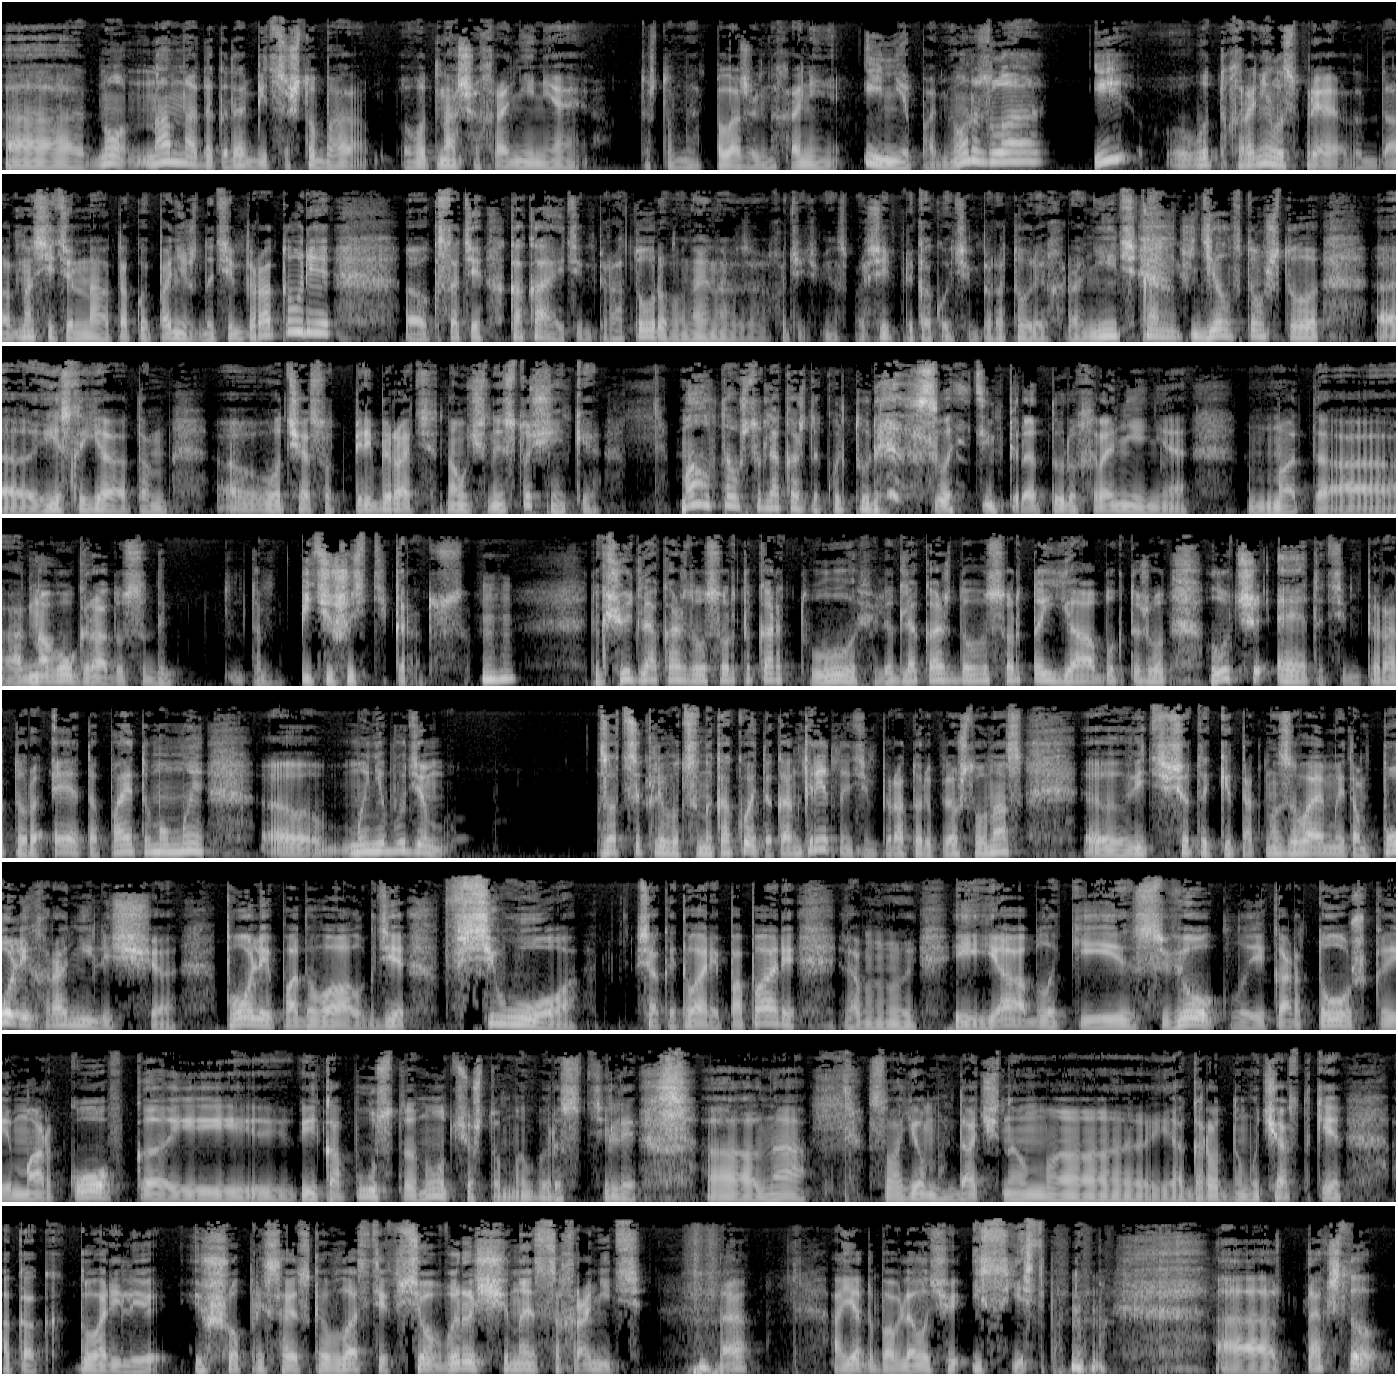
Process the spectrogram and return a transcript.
А, но нам надо добиться, чтобы вот наше хранение, то, что мы положили на хранение, и не померзло, и вот хранилось при относительно такой пониженной температуре. Э, кстати, какая температура? Вы, наверное, хотите меня спросить, при какой температуре хранить? Конечно. Дело в том, что э, если я там э, вот сейчас вот перебирать научные источники, Мало того, что для каждой культуры своя температура хранения от 1 градуса до 5-6 градусов. Угу так еще и для каждого сорта картофеля, для каждого сорта яблок тоже вот лучше эта температура, это. Поэтому мы, э, мы не будем зацикливаться на какой-то конкретной температуре, потому что у нас э, ведь все-таки так называемые там полихранилища, полиподвал, где всего всякой твари по паре, там и яблоки, и свекла, и картошка, и морковка, и, и капуста, ну, все, что мы вырастили э, на своем дачном э, и огородном участке, а как говорили еще при советской власти, все выращенное сохранить, да? а я добавлял еще и съесть потом. А, так что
